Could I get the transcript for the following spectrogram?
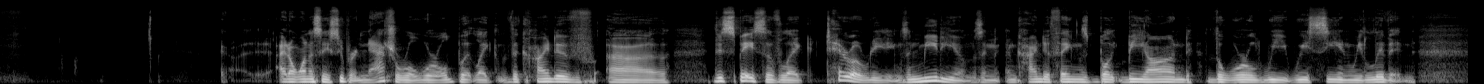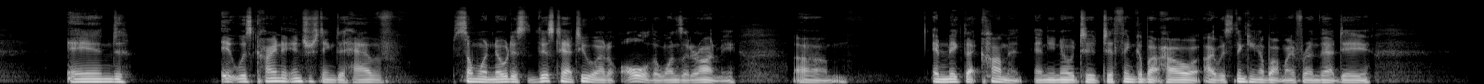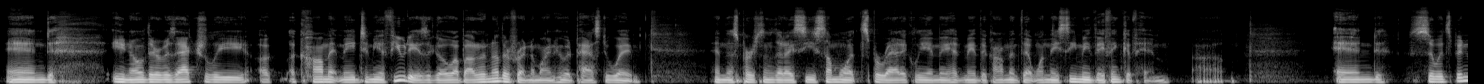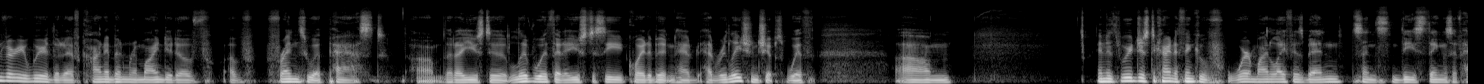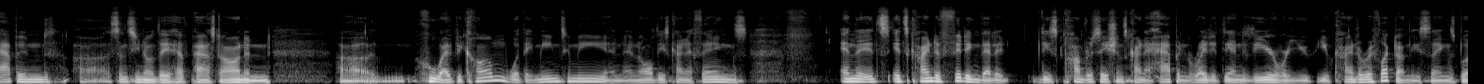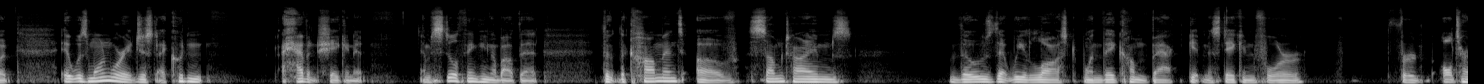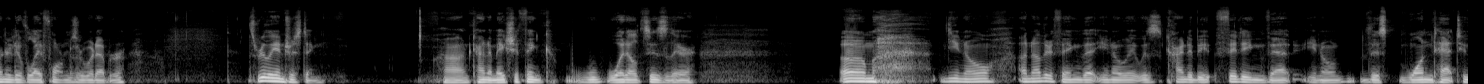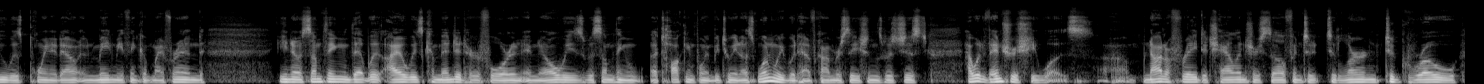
I don't want to say supernatural world, but like the kind of uh, this space of like tarot readings and mediums and, and kind of things beyond the world we we see and we live in. And it was kind of interesting to have someone notice this tattoo out of all of the ones that are on me. Um, and make that comment and you know to to think about how I was thinking about my friend that day and you know, there was actually a, a, comment made to me a few days ago about another friend of mine who had passed away. And this person that I see somewhat sporadically, and they had made the comment that when they see me, they think of him. Um, and so it's been very weird that I've kind of been reminded of of friends who have passed um, that I used to live with, that I used to see quite a bit and had had relationships with. Um, and it's weird just to kind of think of where my life has been since these things have happened, uh, since you know they have passed on, and uh, who I've become, what they mean to me, and, and all these kind of things. And it's it's kind of fitting that it, these conversations kind of happened right at the end of the year, where you you kind of reflect on these things. But it was one where it just I couldn't, I haven't shaken it. I'm still thinking about that. The the comment of sometimes those that we lost when they come back get mistaken for for alternative life forms or whatever. It's really interesting. Uh, kind of makes you think, what else is there? Um, you know, another thing that you know, it was kind of fitting that you know this one tattoo was pointed out and made me think of my friend you know, something that I always commended her for and, and, always was something, a talking point between us when we would have conversations was just how adventurous she was. Um, not afraid to challenge herself and to, to learn to grow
